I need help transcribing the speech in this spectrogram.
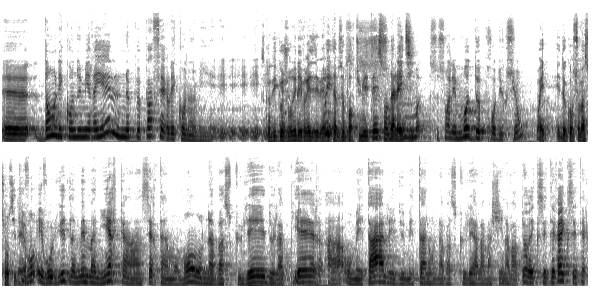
euh, dont l'économie réelle ne peut pas faire l'économie. Parce qu'on dit qu'aujourd'hui, les vraies- les véritables Oui, opportunités ce sont dans l'IT. Ce sont les modes de production Oui, et de consommation aussi qui vont évoluer de la même manière qu'à un certain moment, on a basculé de la pierre à- au métal, et du métal, on a basculé à la machine à vapeur, etc. etc.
